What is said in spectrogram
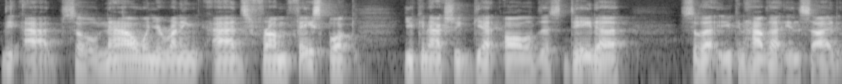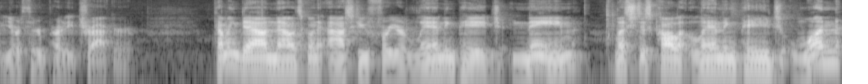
the ad. So now when you're running ads from Facebook, you can actually get all of this data so that you can have that inside your third-party tracker. Coming down, now it's going to ask you for your landing page name. Let's just call it landing page one.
